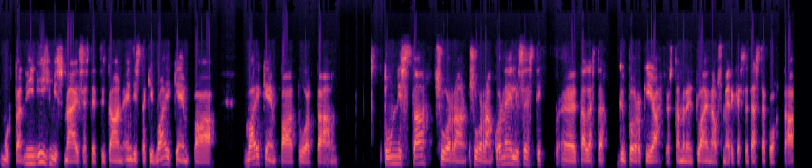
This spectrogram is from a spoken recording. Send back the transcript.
mutta niin ihmismäisesti, että sitä on entistäkin vaikeampaa, vaikeampaa tuota, tunnistaa suoraan, suoraan koneellisesti tällaista kyborgia, jos tämmöinen nyt lainausmerkeissä tästä kohtaa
